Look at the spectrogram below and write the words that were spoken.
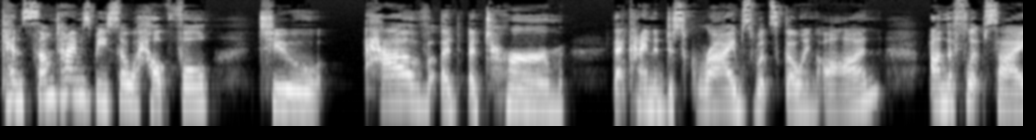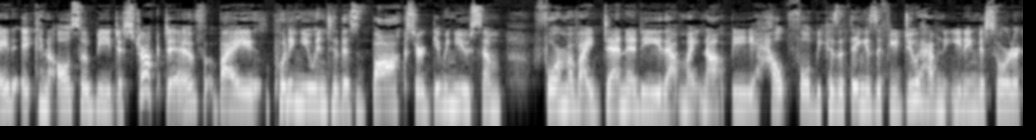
can sometimes be so helpful to have a, a term that kind of describes what's going on on the flip side, it can also be destructive by putting you into this box or giving you some form of identity that might not be helpful. Because the thing is, if you do have an eating disorder,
